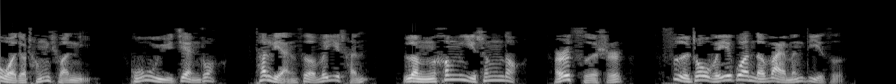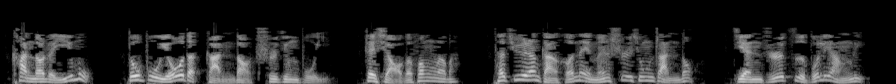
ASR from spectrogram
我就成全你。”古雨见状，他脸色微沉，冷哼一声道：“而此时，四周围观的外门弟子看到这一幕，都不由得感到吃惊不已。这小子疯了吧？”他居然敢和内门师兄战斗，简直自不量力，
